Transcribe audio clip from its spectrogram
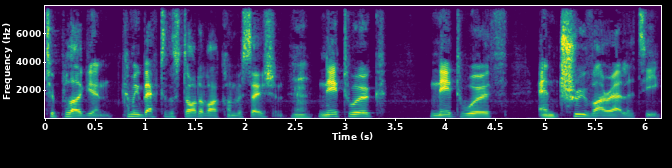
to plug in. Coming back to the start of our conversation, hmm. network, net worth, and true virality.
